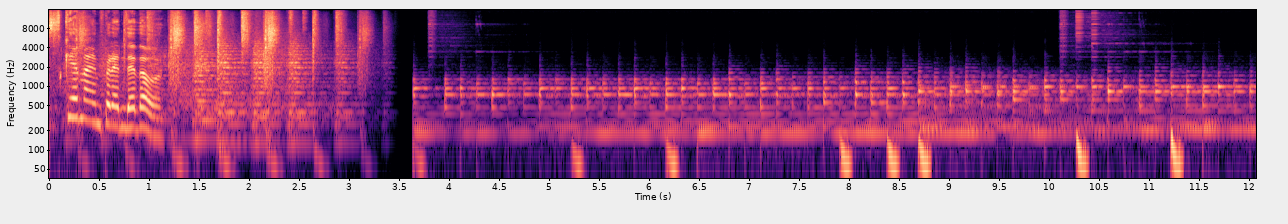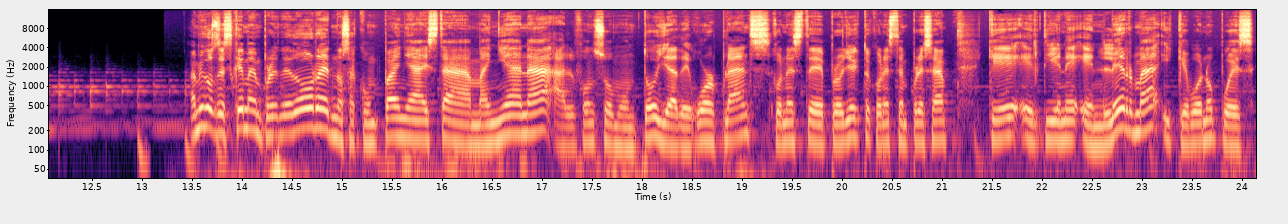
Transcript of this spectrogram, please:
Esquema Emprendedor. Amigos de Esquema Emprendedor, eh, nos acompaña esta mañana Alfonso Montoya de World Plants con este proyecto, con esta empresa que él tiene en Lerma y que bueno, pues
